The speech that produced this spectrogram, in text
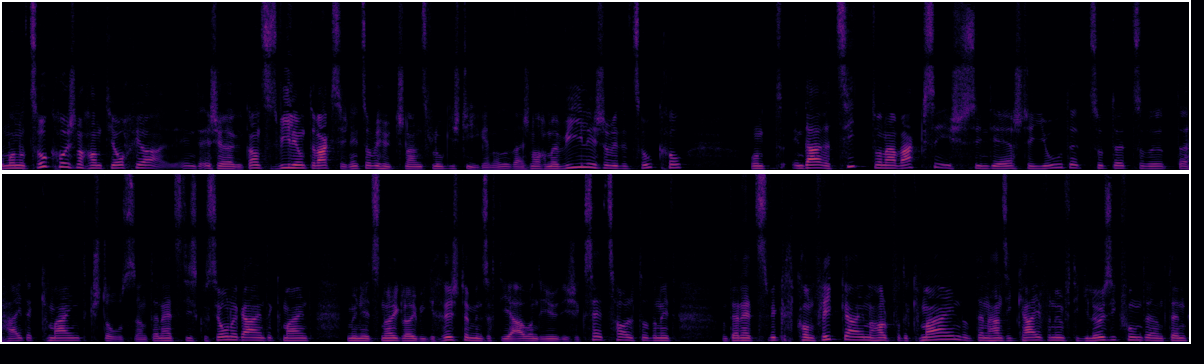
Und als er zurückgekommen ist nach Antiochia, ist er eine ganze Weile unterwegs, ist nicht so wie heute, schnell ins Flug steigen. Oder? Da ist nach einer Weile ist er wieder zurückgekommen. Und in dieser Zeit, als er weg war, sind die ersten Juden zu der, zu der Heidengemeinde gestoßen. Und dann hat es Diskussionen gegeben in der Gemeinde, müssen jetzt neugläubige Christen, müssen sich die auch an die jüdischen Gesetze halten oder nicht. Und dann hat es wirklich Konflikte innerhalb der Gemeinde und dann haben sie keine vernünftige Lösung gefunden. Und dann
